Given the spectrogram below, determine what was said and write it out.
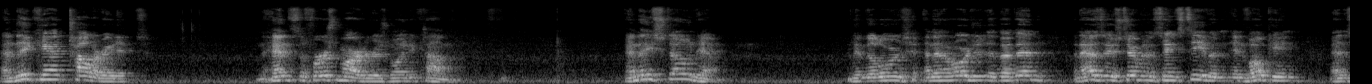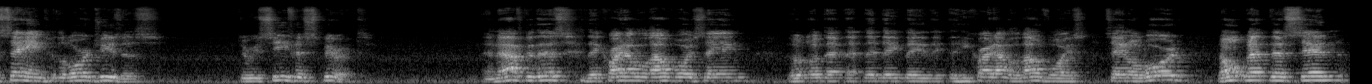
and they can't tolerate it. And hence the first martyr is going to come. And they stoned him. And then the Lord, and then the Lord, but then, and as they stood in St. Stephen, invoking and saying to the Lord Jesus to receive his spirit. And after this, they cried out with a loud voice, saying, that, that, they, they, they, he cried out with a loud voice, saying, O Lord, don't let this sin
